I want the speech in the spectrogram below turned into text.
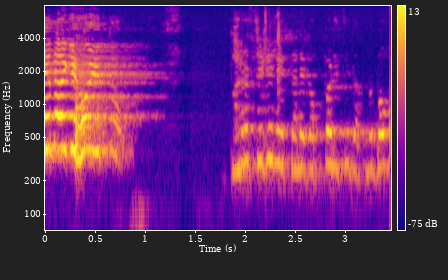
ಏನಾಗಿ ಹೋಯಿತು? ಭರಸಿಡಿಲೆ ತನಗಪ್ಪಳಿಸಿದ ಅನುಭವ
